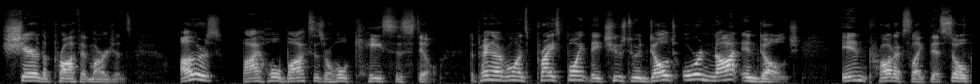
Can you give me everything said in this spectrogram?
share the profit margins. Others buy whole boxes or whole cases still. Depending on everyone's price point, they choose to indulge or not indulge in products like this. So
